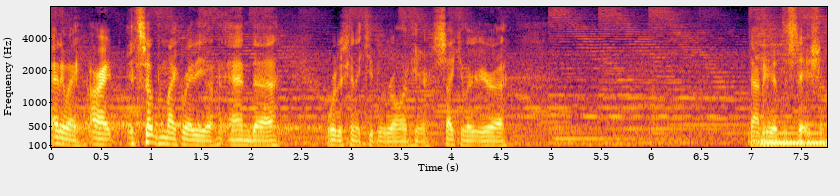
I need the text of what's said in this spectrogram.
anyway, all right, it's open mic radio, and uh, we're just gonna keep it rolling here. Secular era down here at the station.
